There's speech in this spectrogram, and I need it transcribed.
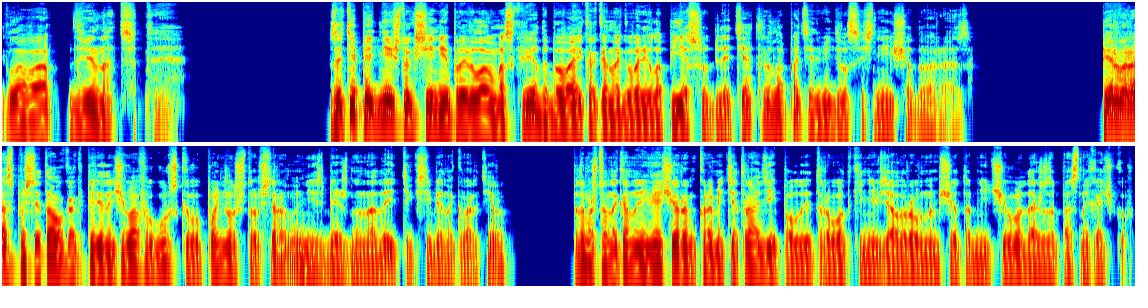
Глава двенадцатая За те пять дней, что Ксения провела в Москве, добывая, как она говорила, пьесу для театра, Лопатин виделся с ней еще два раза. Первый раз после того, как, переночевав у Гурского, понял, что все равно неизбежно надо идти к себе на квартиру, потому что накануне вечером, кроме тетради и пол-литра водки, не взял ровным счетом ничего, даже запасных очков.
